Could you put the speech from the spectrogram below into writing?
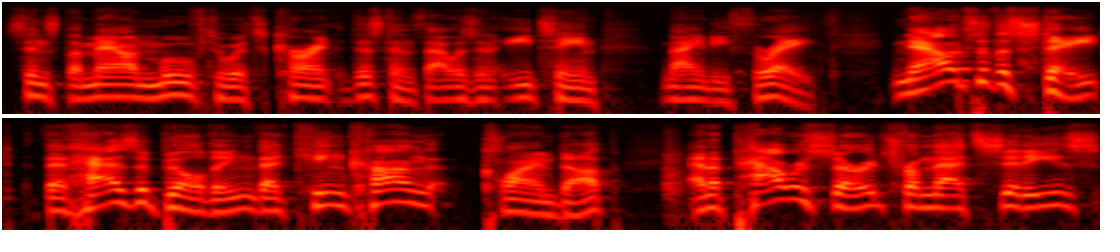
since the mound moved to its current distance. That was in 1893. Now to the state that has a building that King Kong climbed up and a power surge from that city's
